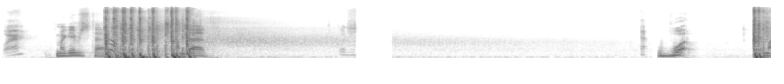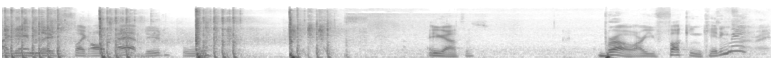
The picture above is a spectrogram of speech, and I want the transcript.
where? My game's just tabbed. I'm dead. What? My game literally just like all tab, dude. You got this. Bro, are you fucking kidding me? Right.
